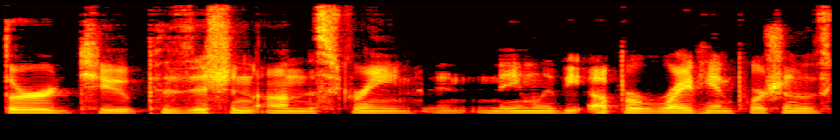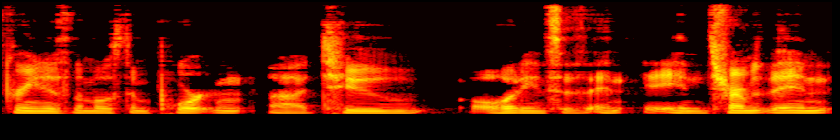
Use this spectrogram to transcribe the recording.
third to position on the screen. And namely, the upper right hand portion of the screen is the most important uh, to audiences and in terms in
